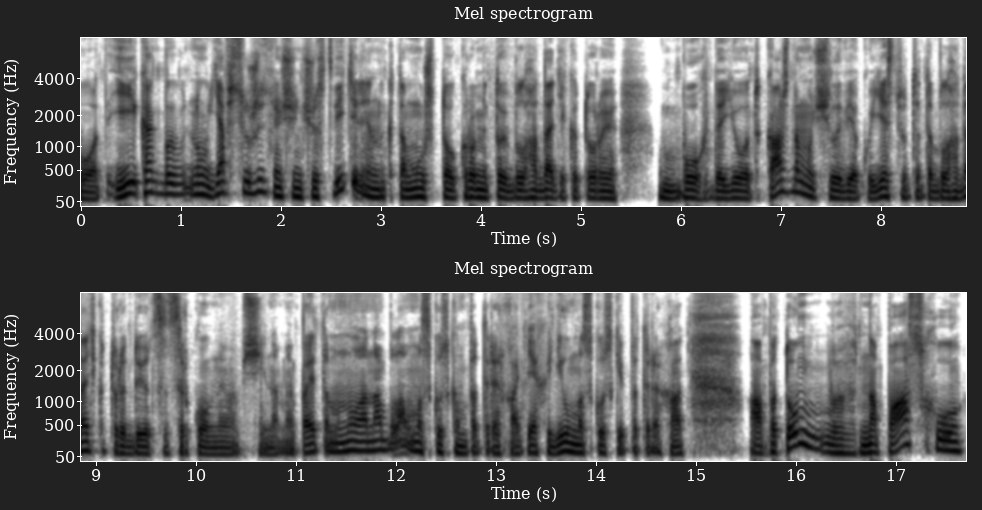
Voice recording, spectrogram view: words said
Вот. И как бы, ну, я всю жизнь очень чувствителен к тому, что кроме той благодати, которую Бог дает каждому человеку, есть вот эта благодать, которая дается церковным общинам. И поэтому, ну, она была в московском патриархате, я ходил в московский патриархат. А потом на Пасху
